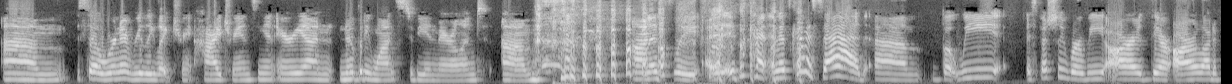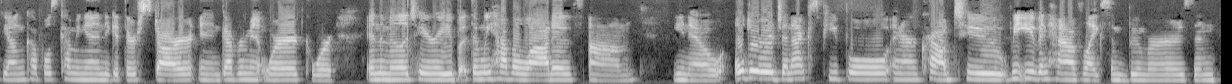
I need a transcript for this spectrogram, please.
Um, so we're in a really like tra- high transient area, and nobody wants to be in Maryland. Um, honestly, it's kind and it's kind of sad. Um, but we, especially where we are, there are a lot of young couples coming in to get their start in government work or in the military. But then we have a lot of um, you know, older Gen X people in our crowd too. We even have like some boomers and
